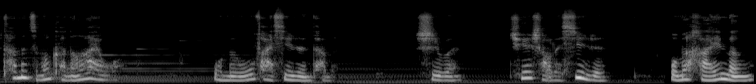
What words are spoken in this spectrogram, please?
他们怎么可能爱我？我们无法信任他们。试问，缺少了信任，我们还能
